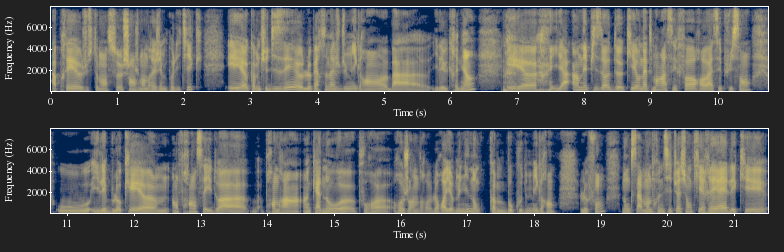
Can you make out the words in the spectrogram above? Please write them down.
après justement ce changement de régime politique. Et comme tu disais, le personnage du migrant euh, bah, il est ukrainien. Et euh, il y a un épisode qui est honnêtement assez fort, euh, assez puissant, où il est bloqué en France et il doit prendre un, un canot pour rejoindre le Royaume-Uni. Donc, comme beaucoup de migrants le font. Donc, ça montre une situation qui est réelle et qui est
